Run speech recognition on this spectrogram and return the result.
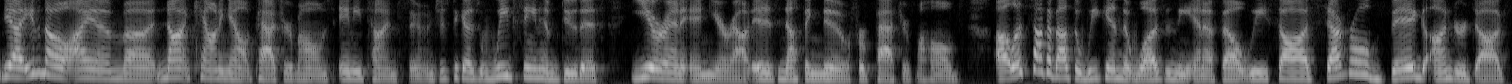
Yeah, even though I am uh, not counting out Patrick Mahomes anytime soon, just because we've seen him do this year in and year out. It is nothing new for Patrick Mahomes. Uh, let's talk about the weekend that was in the NFL. We saw several big underdogs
